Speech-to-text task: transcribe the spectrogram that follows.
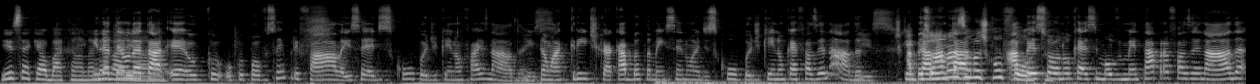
Isso é que é o bacana, Ainda né, tem um Mariana? detalhe, é, o, que, o que o povo sempre fala, isso é desculpa de quem não faz nada. Então a crítica acaba também sendo uma desculpa de quem não quer fazer nada. Isso. De quem A tá lá na tá- zona de conforto. A pessoa não quer se movimentar pra fazer nada,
